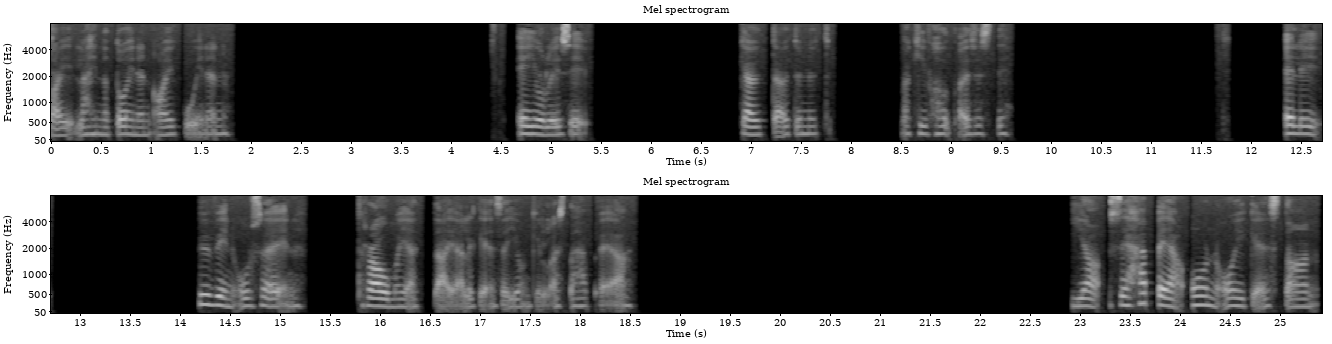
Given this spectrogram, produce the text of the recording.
tai lähinnä toinen aikuinen ei olisi käyttäytynyt väkivaltaisesti. Eli hyvin usein trauma jättää jälkeensä jonkinlaista häpeää. Ja se häpeä on oikeastaan,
